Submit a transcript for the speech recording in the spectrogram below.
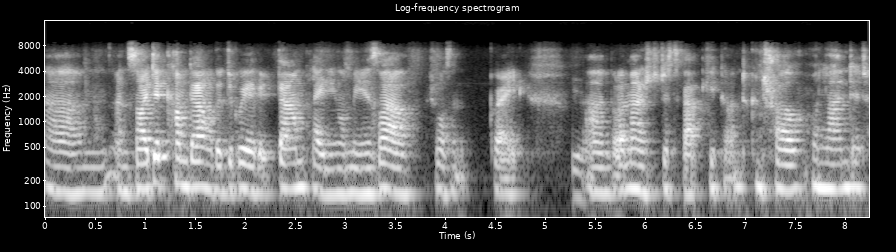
um and so i did come down with a degree of it downplaning on me as well which wasn't great Yeah. um, but i managed to just about keep it under control when landed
